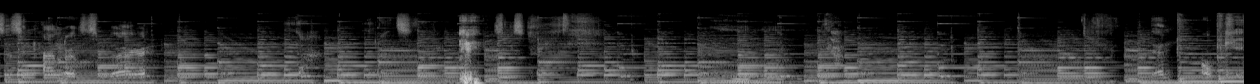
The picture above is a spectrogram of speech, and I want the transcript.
Then assessing hundreds there. Yeah. Mm, yeah. Then okay.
